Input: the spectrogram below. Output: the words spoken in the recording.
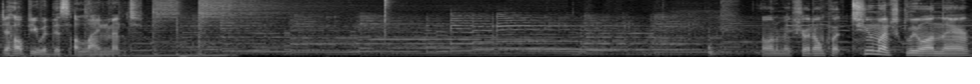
to help you with this alignment. I want to make sure I don't put too much glue on there.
